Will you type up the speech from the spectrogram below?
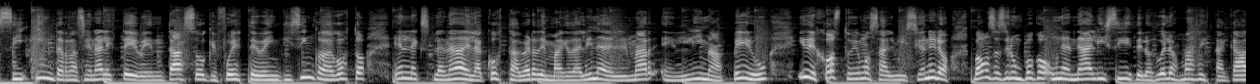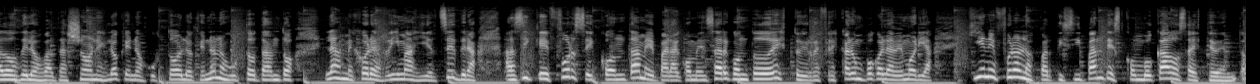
sí internacional, este eventazo que fue este 25 de agosto en la explanada de la Costa Verde Magdalena del Mar en Lima, Perú. Y de host tuvimos al misionero. Vamos a hacer un poco un análisis de los duelos más destacados, de los batallones, lo que nos gustó, lo que no nos gustó tanto, las mejores rimas y etcétera. Así que Force, contame para comenzar con todo esto y refrescar un poco la memoria, ¿quiénes fueron los participantes convocados a este evento?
